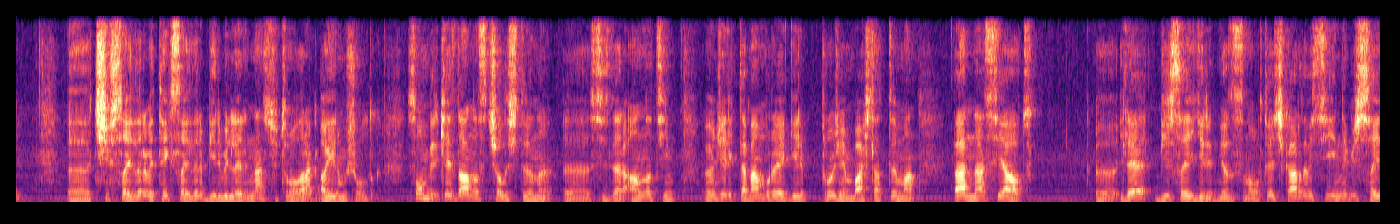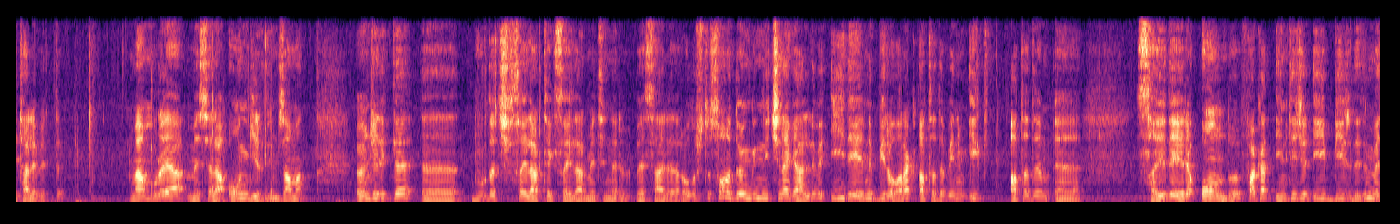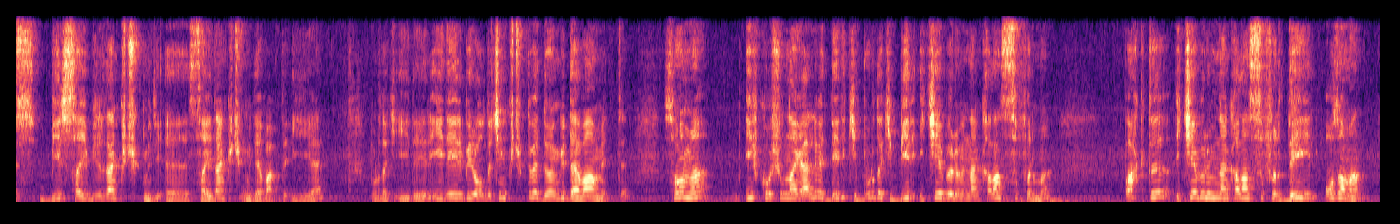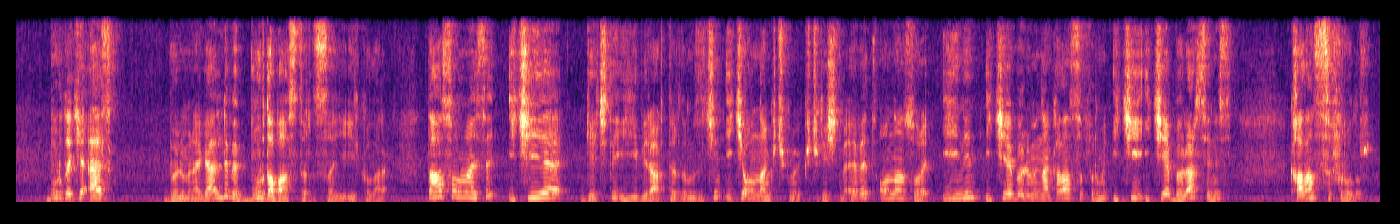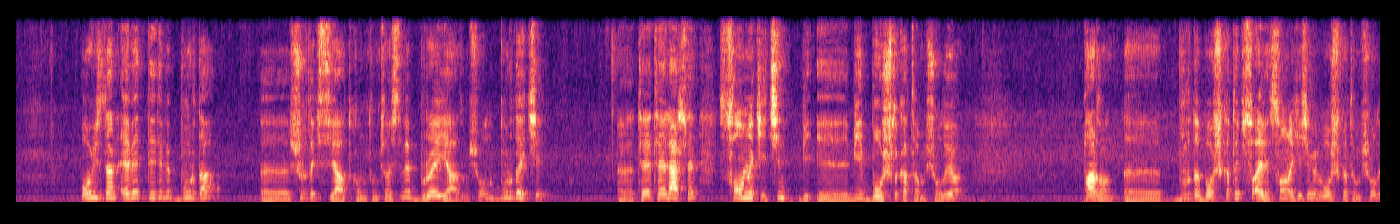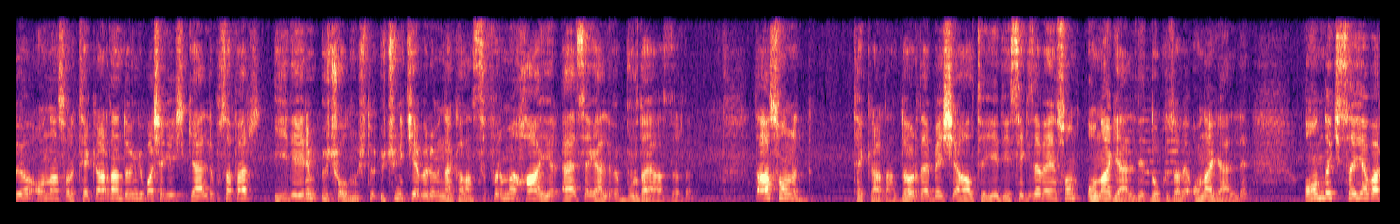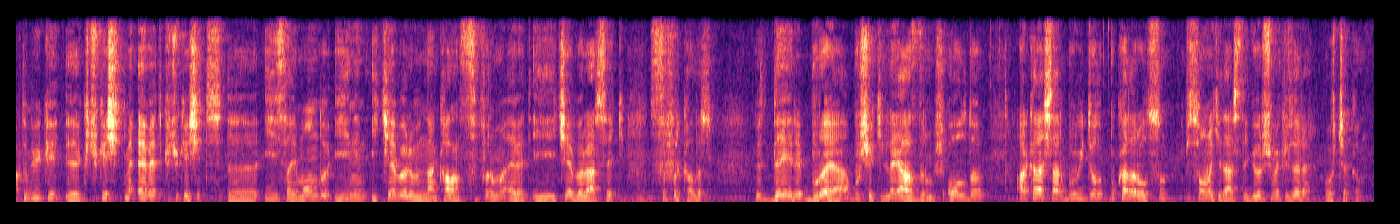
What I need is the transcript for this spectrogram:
e, çift sayıları ve tek sayıları birbirlerinden sütun olarak ayırmış olduk. Son bir kez daha nasıl çalıştığını e, sizlere anlatayım. Öncelikle ben buraya gelip projemi başlattığım an benden cout e, ile bir sayı girin yazısını ortaya çıkardı ve C'inle bir sayı talep etti. Ben buraya mesela 10 girdiğim zaman öncelikle e, burada çift sayılar, tek sayılar, metinleri vesaireler oluştu. Sonra döngünün içine geldi ve i değerini 1 olarak atadı. Benim ilk atadığım e, sayı değeri 10'du. Fakat integer i 1 dedim ve bir sayı birden küçük mü e, sayıdan küçük mü diye baktı i'ye. Buradaki i değeri. i değeri 1 olduğu için küçüktü ve döngü devam etti. Sonra if koşuluna geldi ve dedi ki buradaki 1 2'ye bölümünden kalan 0 mı? Baktı 2'ye bölümünden kalan 0 değil. O zaman buradaki else bölümüne geldi ve burada bastırdı sayıyı ilk olarak. Daha sonra ise 2'ye geçti. i'yi 1 arttırdığımız için. 2 ondan küçük mü? Küçük eşit mi? Evet. Ondan sonra i'nin 2'ye bölümünden kalan 0 mı? 2'yi 2'ye bölerseniz kalan 0 olur. O yüzden evet dedi ve burada e, şuradaki cout komutum çalıştı ve burayı yazmış oldu. Buradaki e, TT'lerse sonraki için bir, e, bir boşluk atamış oluyor. Pardon, e, burada boşluk atayıp so- evet sonraki için bir boşluk atamış oluyor. Ondan sonra tekrardan döngü başa geç, geldi. Bu sefer i değerim 3 olmuştu. 3'ün 2'ye bölümünden kalan 0 mı? Hayır, else geldi ve burada yazdırdı. Daha sonra tekrardan 4'e, 5'e, 6'ya, 7'ye, 8'e ve en son 10'a geldi. 9'a ve 10'a geldi. 10'daki sayıya baktı büyük e, küçük eşit mi? Evet küçük eşit. E, i sayım 10'du. i'nin 2'ye bölümünden kalan 0 mı? Evet i'yi 2'ye bölersek 0 kalır. Değeri buraya bu şekilde yazdırmış oldu. Arkadaşlar bu videoluk bu kadar olsun. Bir sonraki derste görüşmek üzere. Hoşçakalın.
